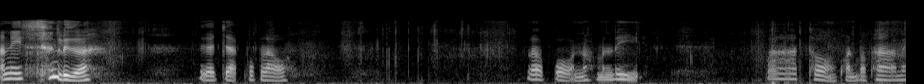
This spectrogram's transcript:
อันนี้เหลือ เหลือจากพวกเรารอบก่อนเนาะมันรีป้าดทองขวัญประพาไหม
